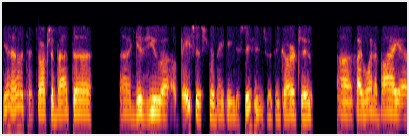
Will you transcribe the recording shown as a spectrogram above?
you know, it talks about uh, uh, gives you a, a basis for making decisions with regard to uh, if I want to buy a,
